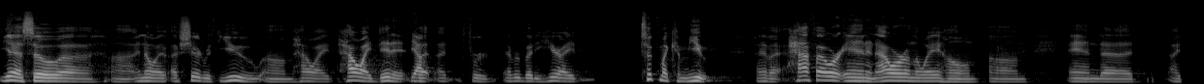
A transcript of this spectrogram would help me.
Yeah, so uh, uh, I know I, I've shared with you um, how I how I did it, but I, for everybody here, I took my commute. I have a half hour in, an hour on the way home, um, and uh, I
